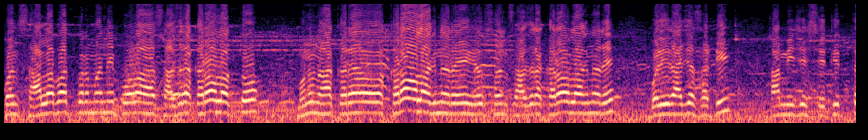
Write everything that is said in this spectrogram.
पण सालाबादप्रमाणे पोळा हा साजरा करावा लागतो. म्हणून हा करावा करावा लागणार आहे. हे सण साजरा करावा लागणार आहे. बळीराजासाठी आम्ही जे शेतीत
